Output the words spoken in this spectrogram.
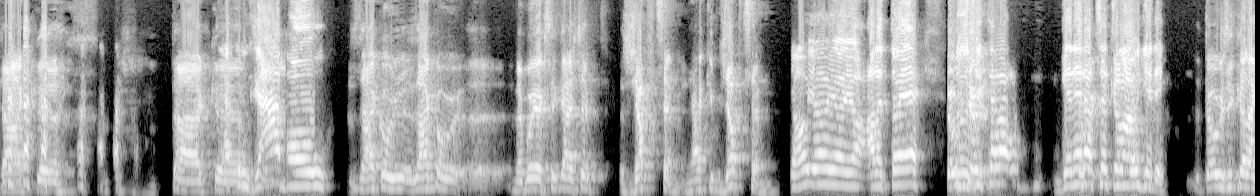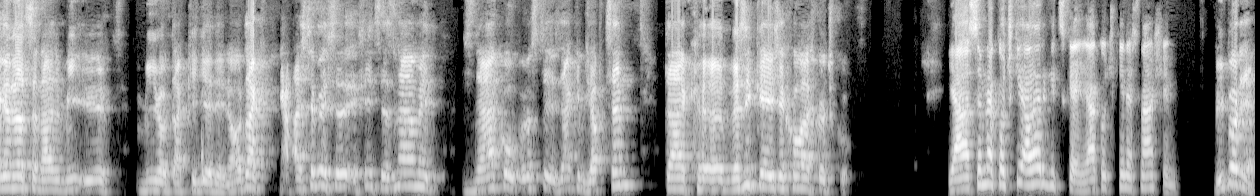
tak... tak Jakou žábou! S nějakou, s nějakou nebo jak se říká ještě, s žabcem, nějakým žabcem. Jo, jo, jo, jo, ale to je, to, to říkala generace tvýho dědy. To už říkala generace na mý, mýho taky dědy, no, tak až se budeš chtít seznámit s nějakou, prostě s nějakým žabcem, tak eh, neříkej, že chováš kočku. Já jsem na kočky alergický, já kočky nesnáším. Výborně,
